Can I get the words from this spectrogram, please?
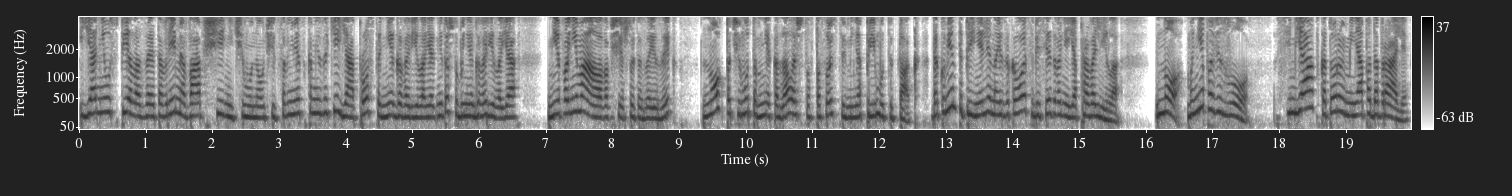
я не успела за это время вообще ничему научиться в немецком языке. Я просто не говорила. Я не то чтобы не говорила, я не понимала вообще, что это за язык. Но почему-то мне казалось, что в посольстве меня примут и так. Документы приняли, но языковое собеседование я провалила. Но мне повезло. Семья, в которую меня подобрали,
